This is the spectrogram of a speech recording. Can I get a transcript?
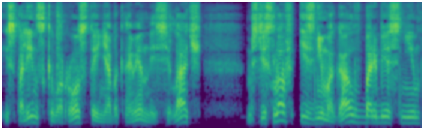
исполинского роста и необыкновенный силач — Мстислав изнемогал в борьбе с ним,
